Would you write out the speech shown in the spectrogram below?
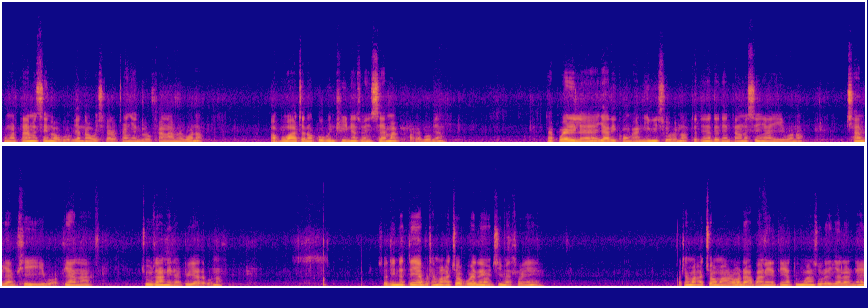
ဟိုမှာတိုင်းမစင်းတော့ဘူးဗျာ Norwich ကတော့တန်းချင်လို့ခံလာမယ်ပေါ့နော်အပေါ်ကကျွန်တော် Coventry နဲ့ဆိုရင်10မှတ်ပါတယ်ပေါ့ဗျာဒါပွဲတွေလည်းယာဒီကွန်ခါနီးပြီဆိုတော့နော်တတင်းနဲ့တတင်းတန်းမစင်းရရေးပေါ့နော်ချန်ပီယံဖြစ်ရေးပေါ့အပြန်လာစူးစမ်းနေတာတွေ့ရတယ်ပေါ့နော်ဆိုတော့ဒီနှစ်တင်းကပထမအကြောပွဲစဉ်ကိုကြည့်မယ်ဆိုရင် ပထမအချော့မှာတော့ဒါဘန်လင်အတင်းက2-1ဆိုတဲ့ရလနဲ့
